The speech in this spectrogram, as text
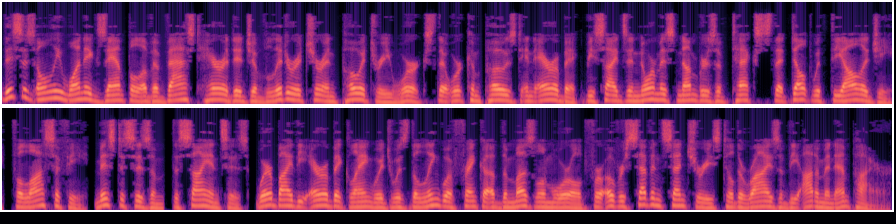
This is only one example of a vast heritage of literature and poetry works that were composed in Arabic besides enormous numbers of texts that dealt with theology, philosophy, mysticism, the sciences, whereby the Arabic language was the lingua franca of the Muslim world for over seven centuries till the rise of the Ottoman Empire.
